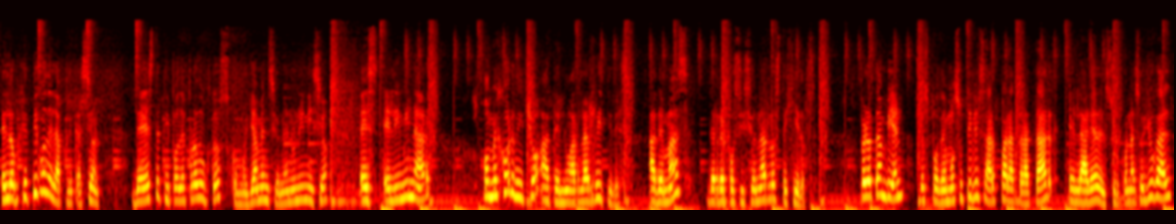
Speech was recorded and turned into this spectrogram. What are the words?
El objetivo de la aplicación de este tipo de productos, como ya mencioné en un inicio, es eliminar, o mejor dicho, atenuar las rítides, además de reposicionar los tejidos. Pero también los podemos utilizar para tratar el área del surco nasoyugal,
